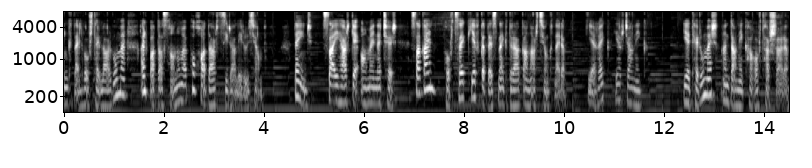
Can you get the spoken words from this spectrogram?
ինքն էլ ոչ թե լարվում է, այլ պատասխանում է փոխադարձ սիրալիրությամբ։ Դե ինչ, սա իհարկե ամենը չէր, սակայն փորձեք եւ կտեսնեք դրական արդյունքները։ Եղեք երջանիկ։ Եթերում է ընտանիք հաղորդաշարը։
